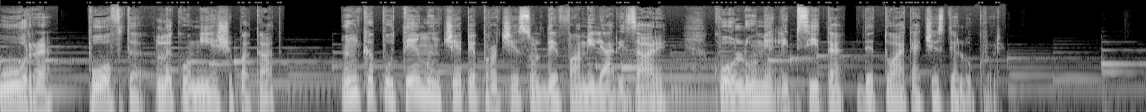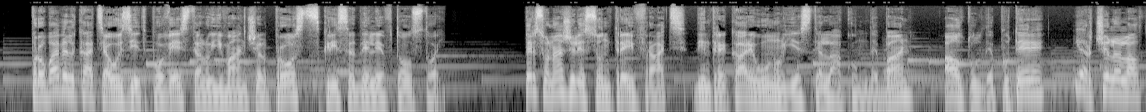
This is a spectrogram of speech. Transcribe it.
ură, poftă, lăcomie și păcat, încă putem începe procesul de familiarizare cu o lume lipsită de toate aceste lucruri. Probabil că ați auzit povestea lui Ivan cel Prost scrisă de Lev Tolstoi. Personajele sunt trei frați, dintre care unul este lacom de bani, altul de putere, iar celălalt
